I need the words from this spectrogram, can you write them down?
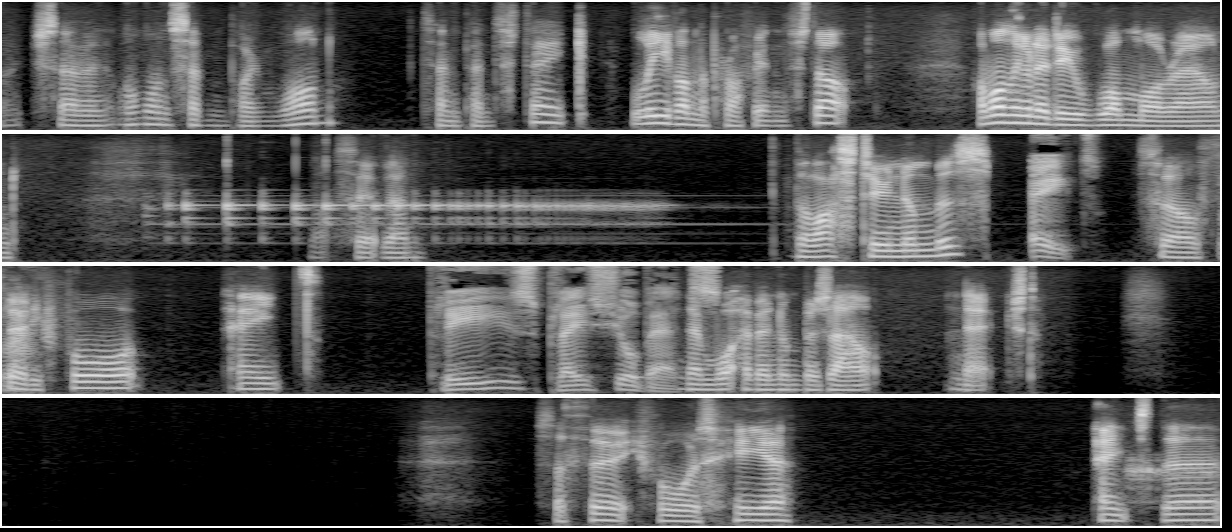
0.7, 117.1, 10 pence stake. Leave on the profit and stop. I'm only going to do one more round. That's it then. The last two numbers. Eight. So Black. 34, 8, Please place your bets. and then whatever number's out next. So 34 is here, 8's there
